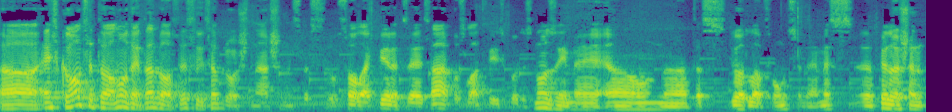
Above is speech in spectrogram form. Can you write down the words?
Uh, es konceptuāli noteikti atbalstu veselības apdrošināšanu. Es esmu savulaik pieredzējis ārpus Latvijas, ko tas nozīmē, un uh, tas ļoti labi funkcionē. Mēs, uh, piedošanu,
